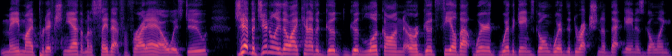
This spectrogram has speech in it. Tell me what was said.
made my prediction yet. I'm going to say that for Friday. I always do. But generally, though, I kind of have a good good look on or a good feel about where where the game's going, where the direction of that game is going.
